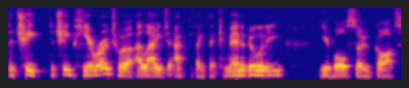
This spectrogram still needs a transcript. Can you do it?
the cheap the cheap hero to uh, allow you to activate that command ability. You've also got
